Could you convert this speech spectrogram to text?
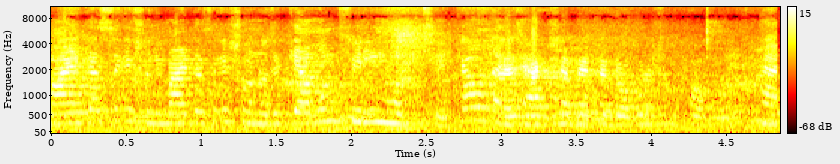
মায়ের কাছ থেকে শুনি মায়ের কাছ থেকে শোনো যে কেমন ফিলিং হচ্ছে। কেমন একসাথে একটা ডবল হ্যাঁ।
